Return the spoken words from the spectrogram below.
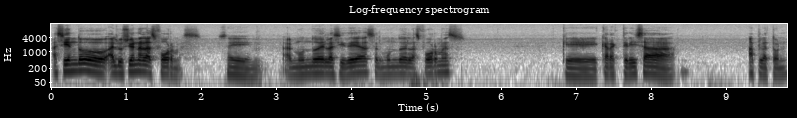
Haciendo alusión a las formas. Sí. Al mundo de las ideas, al mundo de las formas. Que caracteriza a Platón.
